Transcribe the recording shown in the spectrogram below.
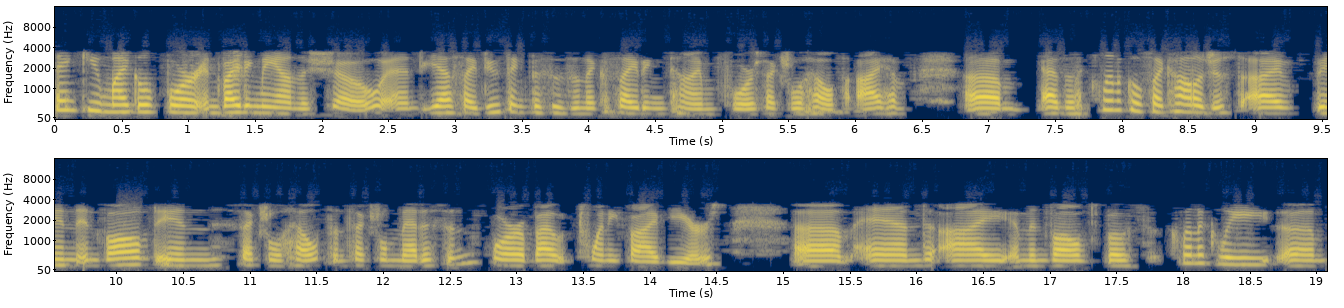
Thank you, Michael, for inviting me on the show. And yes, I do think this is an exciting time for sexual health. I have, um, as a clinical psychologist, I've been involved in sexual health and sexual medicine for about 25 years. Um, and I am involved both clinically, um,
